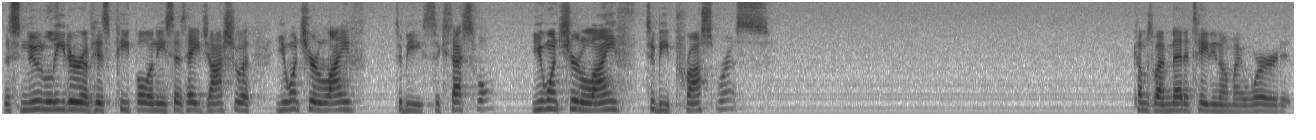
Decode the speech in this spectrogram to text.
this new leader of his people, and he says, Hey, Joshua, you want your life to be successful? You want your life to be prosperous? It comes by meditating on my word. It,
